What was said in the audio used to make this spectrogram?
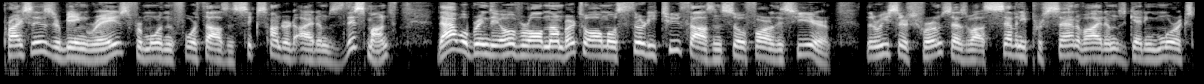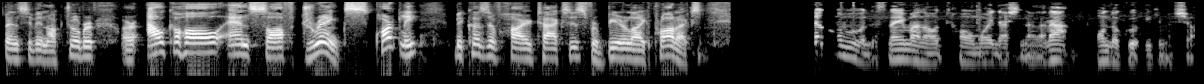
Prices are being raised for more than 4,600 items this month. That will bring the overall number to almost 32,000 so far this year. The research firm says about 70% of items getting more expensive in October are alcohol and soft drinks, partly because of higher taxes for beer like products. ではこの部分ですね、今のお手本を思い出しながら音読いきましょ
